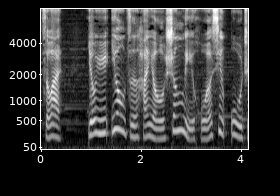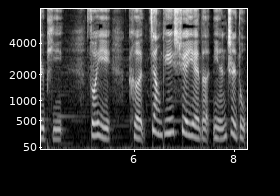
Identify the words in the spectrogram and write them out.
此外，由于柚子含有生理活性物质皮，所以可降低血液的粘滞度，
